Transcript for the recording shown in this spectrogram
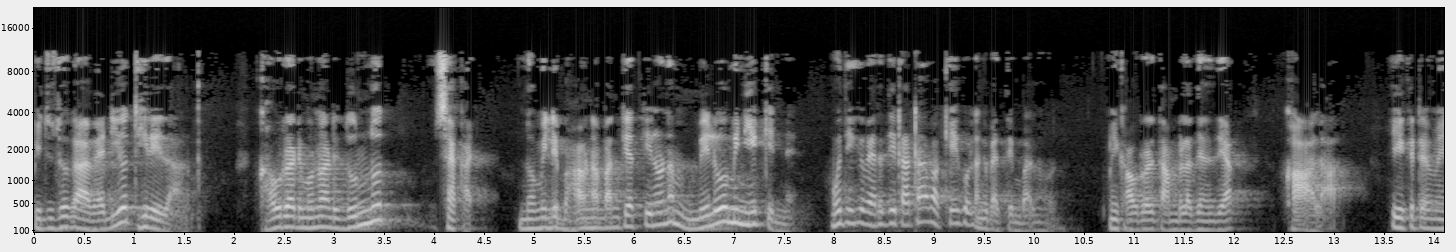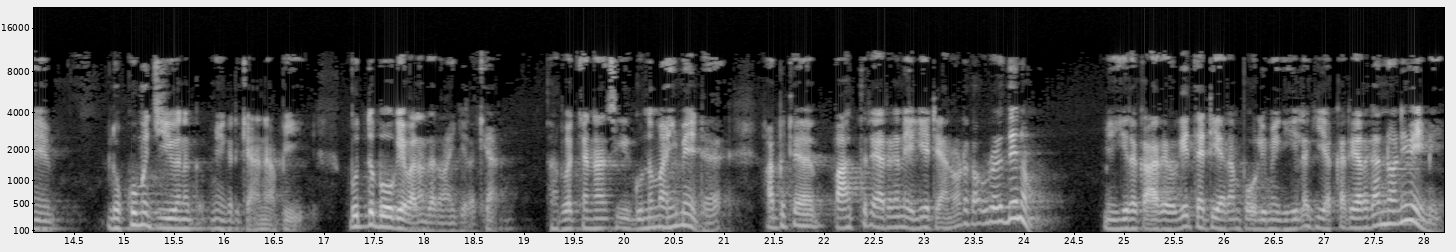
පිටුසකා වැඩියොත් හිරේ දානවා. කවුරු හරි මොනවද දුන්නොත් සැකයි. නොමිලේ භාවනා පන්තියක් තියෙනවනම් මෙලෝ මිනිහෙක් ඉන්නේ නැහැ. මොකද ඒක වැරදි රටාවක් ඒගොල්ලන්ගේ පැත්තෙන් බලනකොට. මේ කවුරු හරි තම්බලා දෙන දෙයක් කාලා. ඒකට මේ ලොකුම ජීවන මේකට කියන්නේ අපි බුද්ධ භෝගේ වළඳනවා කියලා කියන්නේ. සර්වඥාන්සේගේ ගුණ මහිමේට අපිට පාත්‍රය අරගෙන එළියට යනකොට කවුරු හරි දෙනවා. මේ හිරකාරය වගේ තැටි අරන් පොලිමේ ගිහිලා කීයක් හරි අරගන්නව නෙවෙයි මේ.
